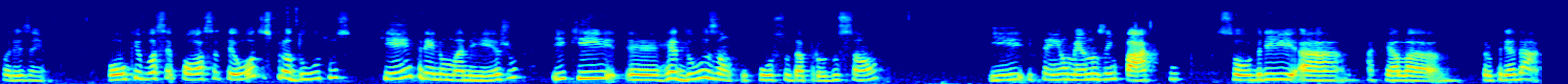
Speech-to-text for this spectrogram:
por exemplo. Ou que você possa ter outros produtos que entrem no manejo e que eh, reduzam o custo da produção e, e tenham menos impacto sobre a, aquela propriedade.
